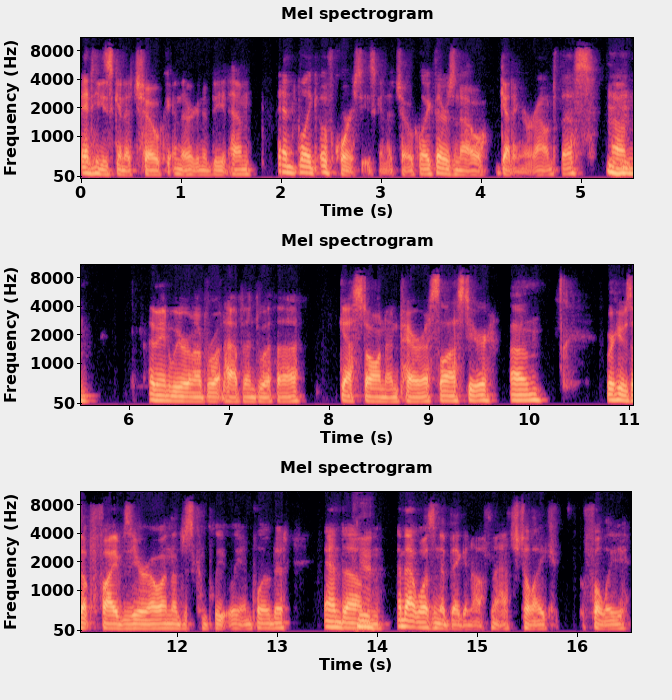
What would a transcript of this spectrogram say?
and he's gonna choke and they're gonna beat him. And like, of course he's gonna choke. Like there's no getting around this. Mhm. Um, I mean, we remember what happened with uh Gaston in Paris last year, um, where he was up 5-0 and then just completely imploded. And um Yeah. and that wasn't a big enough match to like fully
